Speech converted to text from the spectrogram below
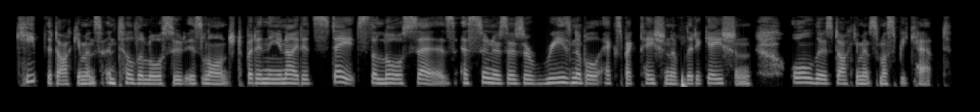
keep the documents until the lawsuit is launched. But in the United States, the law says as soon as there's a reasonable expectation of litigation, all those documents must be kept.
